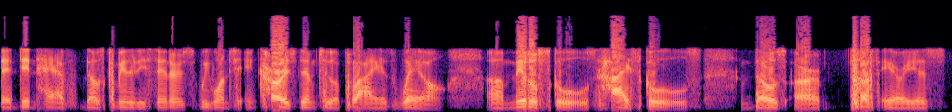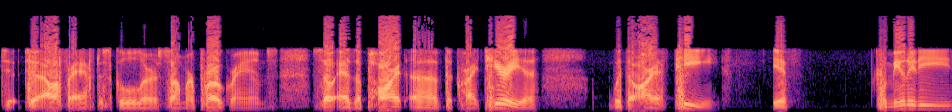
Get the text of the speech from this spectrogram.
that didn't have those community centers. We wanted to encourage them to apply as well. Uh, middle schools, high schools, those are tough areas to, to offer after school or summer programs. So, as a part of the criteria, with the RFP, if communities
